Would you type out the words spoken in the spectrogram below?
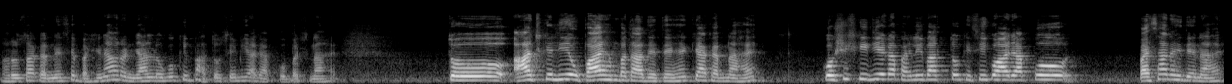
भरोसा करने से बचना और अनजान लोगों की बातों से भी आज आपको बचना है। तो आज के लिए उपाय हम बता देते हैं, क्या करना है। कोशिश कीजिएगा, पहली बात तो किसी को आज आपको पैसा नहीं देना है,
